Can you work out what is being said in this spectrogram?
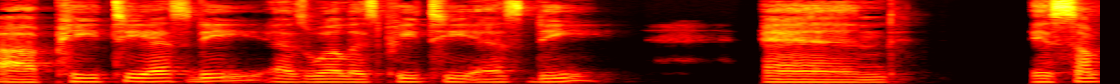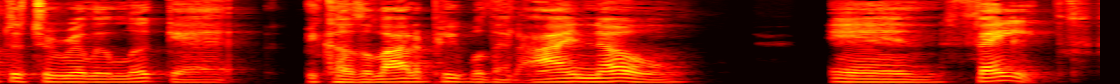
uh, PTSD as well as PTSD. And it's something to really look at because a lot of people that I know in faith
